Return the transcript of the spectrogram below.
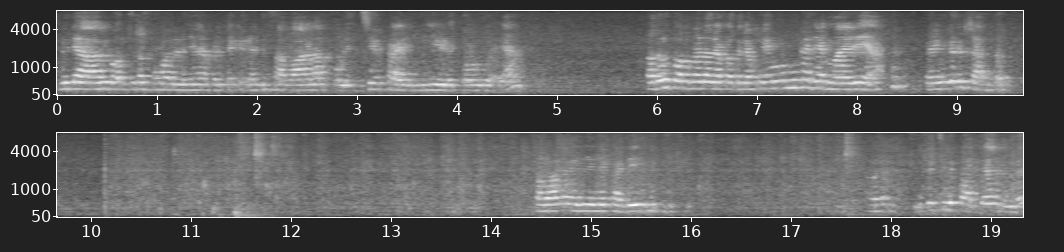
ഇതിന്റെ ആവി കുറച്ചുകൂടെ പോകാനുണ്ട് ഞാൻ അപ്പോഴത്തേക്ക് രണ്ട് സവാള പൊളിച്ച് കഴുകി എടുത്തോണ്ട് വരാം. അത് തുറന്നിടാനൊക്കത്തില്ല. ഭയങ്കര മഴയാ. ഭയങ്കര ശബ്ദം. സവാള കഴിഞ്ഞ കടയിൽ ഇത് ഇച്ചിരി പറ്റാനുണ്ട്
